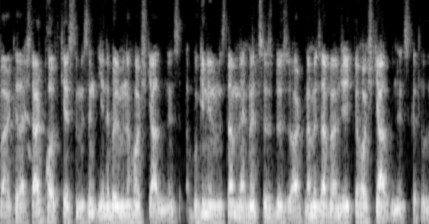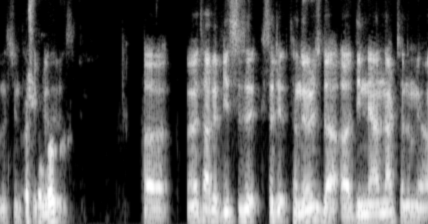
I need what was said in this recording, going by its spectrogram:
Merhaba arkadaşlar, podcastimizin yeni bölümüne hoş geldiniz. Bugün yanımızda Mehmet Sözlüz var. Mehmet abi öncelikle hoş geldiniz. Katıldığınız için teşekkür ederiz. Ee, Mehmet abi biz sizi kısaca tanıyoruz da e, dinleyenler tanımıyor.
